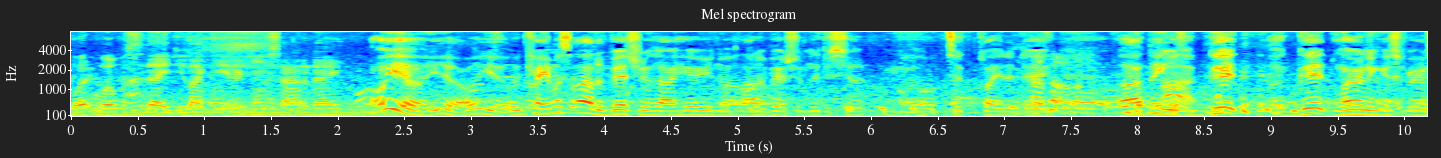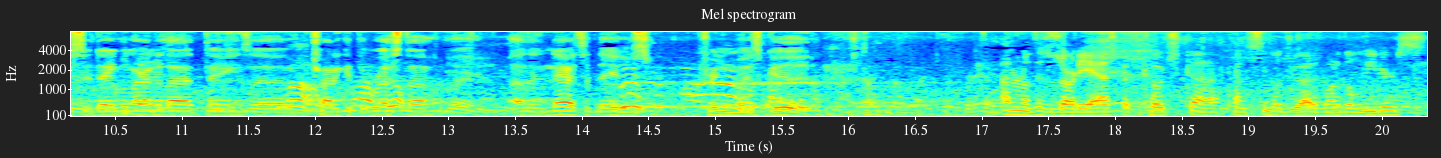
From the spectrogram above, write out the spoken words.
What, what was today? Do you like the energy you saw today? Oh yeah, yeah, oh yeah. We came. It's a lot of veterans out here. You know, a lot of veteran leadership. You know, took play today. Uh, I think it was a good, a good learning experience today. We learned a lot of things. Uh, trying to get the rust off, but other than that, today was pretty much good. I don't know if this was already asked, but Coach uh, kind of singled you out as one of the leaders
